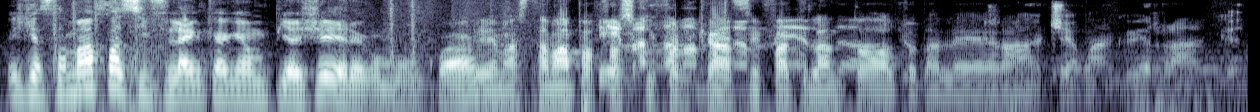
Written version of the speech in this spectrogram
Minchia, sta mappa si flanca che è un piacere comunque, eh. Eh, ma sta mappa Sì, fa schifo il cazzo, infatti l'hanno tolta dalle Non c'è manco il ranked.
